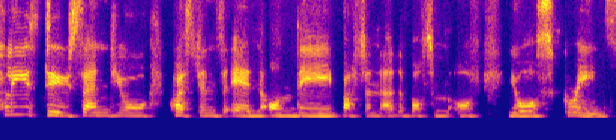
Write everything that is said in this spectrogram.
please do send your questions in on the button at the bottom of your screens.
